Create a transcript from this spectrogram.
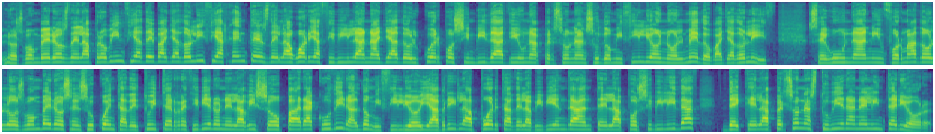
Los bomberos de la provincia de Valladolid y agentes de la Guardia Civil han hallado el cuerpo sin vida de una persona en su domicilio en Olmedo, Valladolid. Según han informado los bomberos en su cuenta de Twitter, recibieron el aviso para acudir al domicilio y abrir la puerta de la vivienda ante la posibilidad de que la persona estuviera en el interior.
